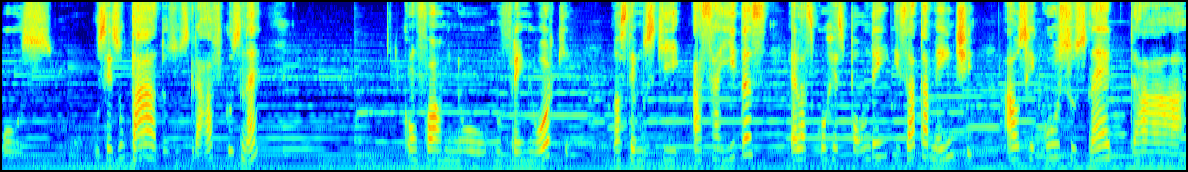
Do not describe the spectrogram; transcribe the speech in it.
os, os resultados, os gráficos, né? Conforme no, no framework, nós temos que as saídas elas correspondem exatamente aos recursos, né? Da,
